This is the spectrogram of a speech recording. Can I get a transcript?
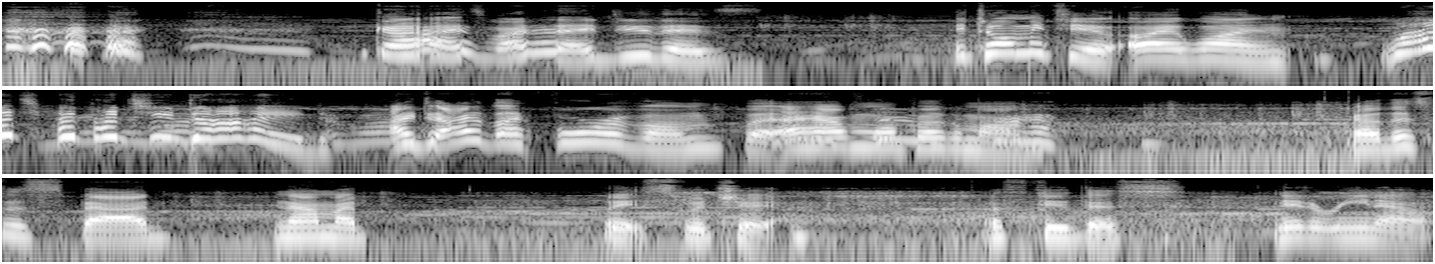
Guys, why did I do this? They told me to. Oh, I won. What? I thought you died. I died like four of them, but I have more Pokemon. Oh, this was bad. Now my... Wait, switch it. Let's do this. Nidorino.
